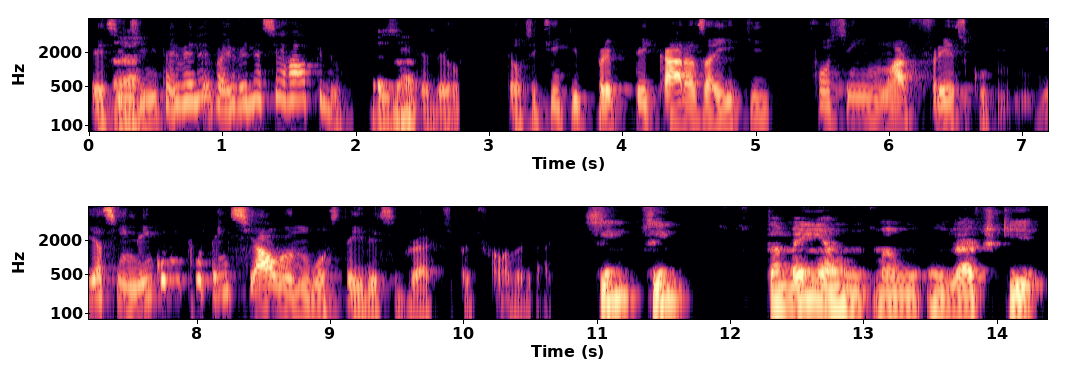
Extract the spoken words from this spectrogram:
esse é. time tá envelhe, vai envelhecer rápido. Exato. Entendeu? Então você tinha que ter caras aí que fossem um ar fresco. E assim, nem como potencial eu não gostei desse draft, para te falar a verdade. Sim, sim. Também é um, é um, um draft que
